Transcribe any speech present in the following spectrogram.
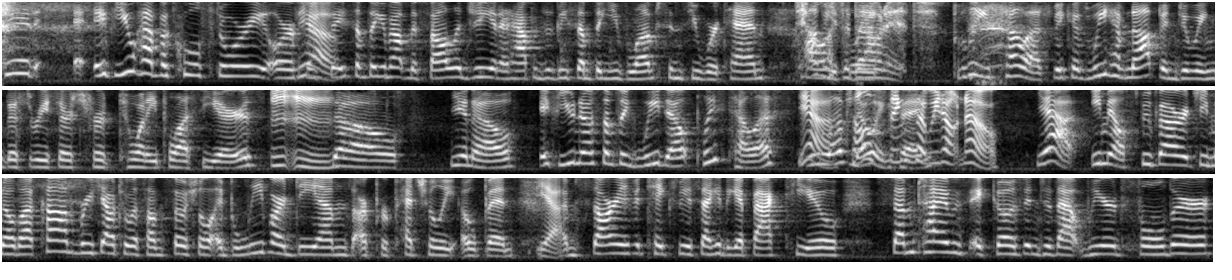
did if you have a cool story or if Yeah. we say something about mythology and it happens to be something you've loved since you were 10, Tell us about it. Please tell us because we have not been doing this research for 20 plus years. So, you know, if you know something we don't, please tell us. we Yeah, love tell us knowing things, that we don't know. Yeah, email spoophour at gmail.com. Reach out to us on social. I believe our DMs are perpetually open. Yeah. I'm sorry if it takes me a second to get back to you. Sometimes it goes into that weird folder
